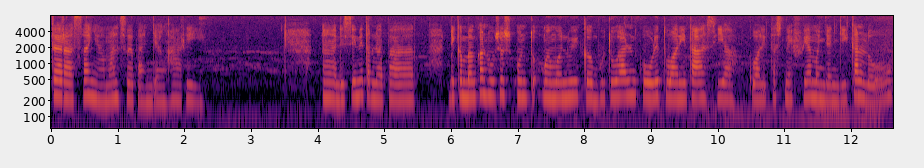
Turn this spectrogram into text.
terasa nyaman sepanjang hari. Nah, di sini terdapat dikembangkan khusus untuk memenuhi kebutuhan kulit wanita Asia. Kualitas Nevia menjanjikan loh.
